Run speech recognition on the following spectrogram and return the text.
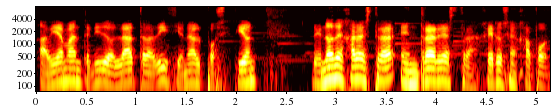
había mantenido la tradicional posición de no dejar entrar a extranjeros en Japón.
